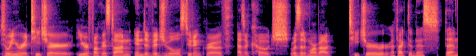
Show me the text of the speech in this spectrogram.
So when you were a teacher, you were focused on individual student growth as a coach. Was it more about teacher effectiveness then?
